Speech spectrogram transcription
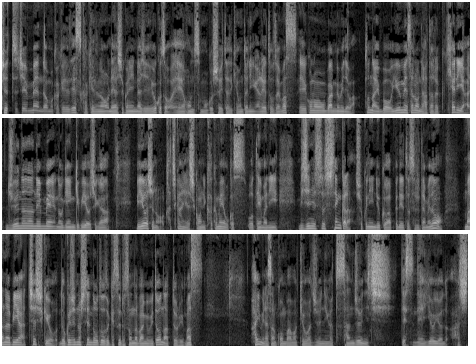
中津人面どうもかけるです。かけるのレア職人ラジオへようこそ。えー、本日もご視聴いただき本当にありがとうございます。えー、この番組では都内某有名サロンで働くキャリア17年目の現役美容師が美容師の価値観や思考に革命を起こすをテーマにビジネス視点から職人力をアップデートするための学びや知識を独自の視点でお届けするそんな番組となっております。はい、皆さんこんばんは。今日は12月30日。ですね。いよいよ明日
